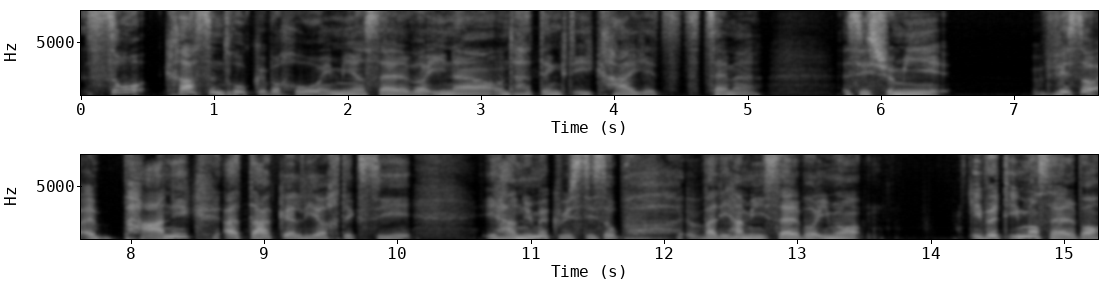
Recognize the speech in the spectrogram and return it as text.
so krassen Druck bekommen in mir selber rein und habe gedacht, ich kann jetzt zusammen. Es ist für mich wie so eine Panikattacke gewesen. Ich habe nicht mehr gewusst, ich so, weil ich habe mich selber immer ich würde immer selber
